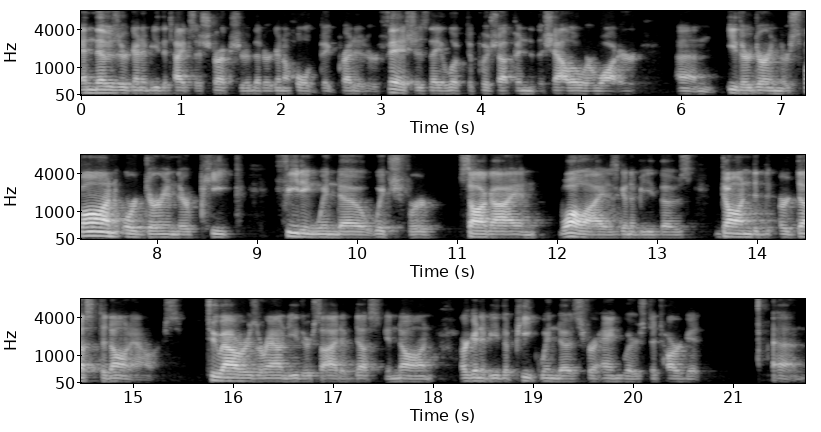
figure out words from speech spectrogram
And those are going to be the types of structure that are going to hold big predator fish as they look to push up into the shallower water, um, either during their spawn or during their peak feeding window, which for saugeye and walleye is going to be those dawn to, or dusk to dawn hours two hours around either side of dusk and dawn are going to be the peak windows for anglers to target um,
